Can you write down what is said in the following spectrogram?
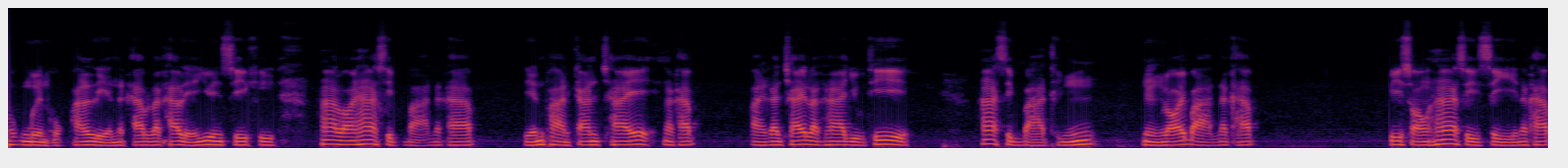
666,000 เหรียญนะครับ ราคาเหรียญ UNC คือ 550 บาทนะครับ เหรียญผ่านการใช้นะครับ ผ่านการใช้ราคาอยู่ที่ 50 บาทถึง 100 บาทนะครับ ปี 2544 นะครับ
